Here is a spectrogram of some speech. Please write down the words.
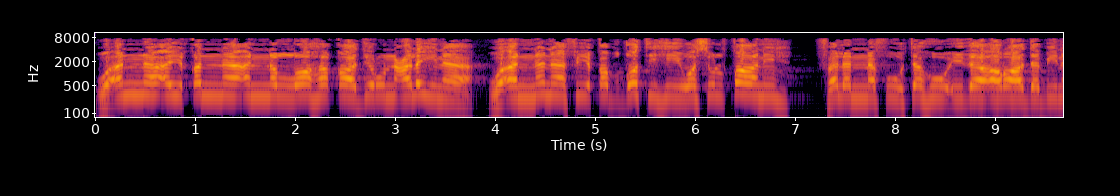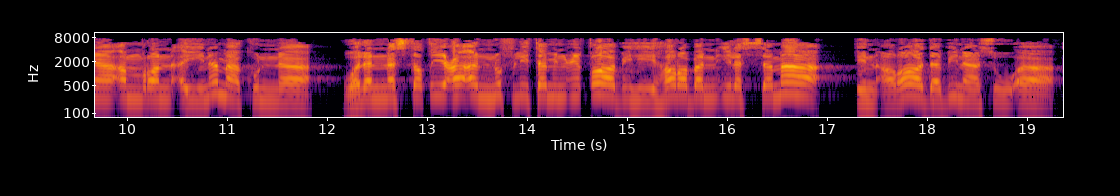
وَأَنَّا أَيْقَنَّا أَنَّ اللَّهَ قَادِرٌ عَلَيْنَا وَأَنَّنَا فِي قَبْضَتِهِ وَسُلْطَانِهِ فَلَن نَّفُوتَهُ إِذَا أَرَادَ بِنَا أَمْرًا أَيْنَمَا كُنَّا ولن نستطيع أن نفلت من عقابه هربا إلى السماء إن أراد بنا سوءا.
